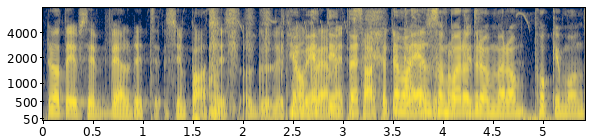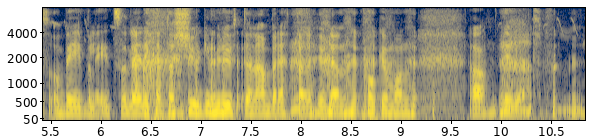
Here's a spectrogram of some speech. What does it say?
Det låter för sig väldigt sympatiskt och gulligt. Jag vet inte. sagt att det var en som bara drömmer om Pokémons och Beyblade, så det, det kan ta 20 minuter när han berättar hur den Pokémon... Ja, ni vet. Mm.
